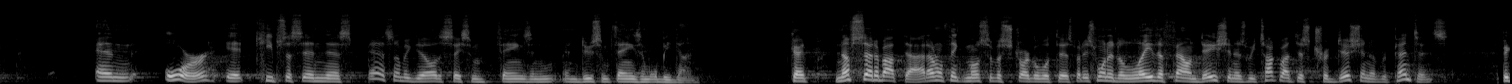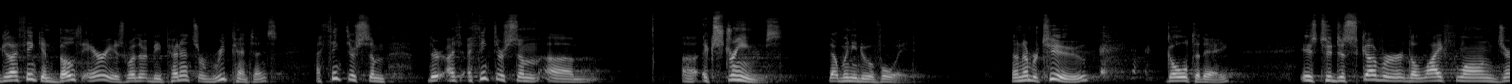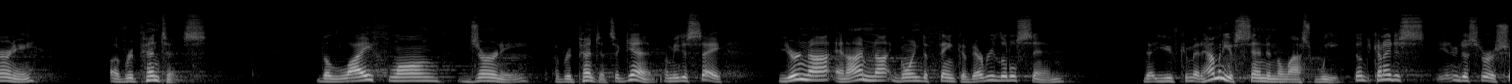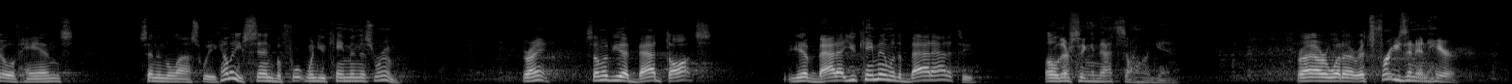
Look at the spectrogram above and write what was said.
And, or it keeps us in this, yeah, it's no big deal. I'll just say some things and, and do some things and we'll be done. Okay, enough said about that. I don't think most of us struggle with this, but I just wanted to lay the foundation as we talk about this tradition of repentance. Because I think in both areas, whether it be penance or repentance, I think there's some, there, I, I think there's some um, uh, extremes that we need to avoid. Now, number two, goal today, is to discover the lifelong journey of repentance. The lifelong journey of repentance. Again, let me just say, you're not, and I'm not going to think of every little sin that you've committed. How many have sinned in the last week? Don't, can I just, you know, just for a show of hands, sinned in the last week? How many sinned before when you came in this room? Right? Some of you had bad thoughts. You have bad. You came in with a bad attitude. Oh, they're singing that song again, right? Or whatever. It's freezing in here.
